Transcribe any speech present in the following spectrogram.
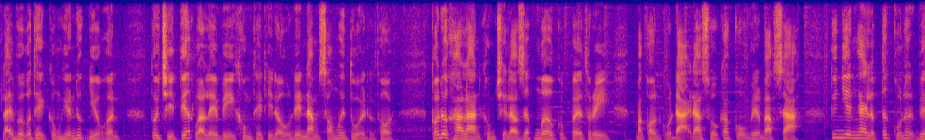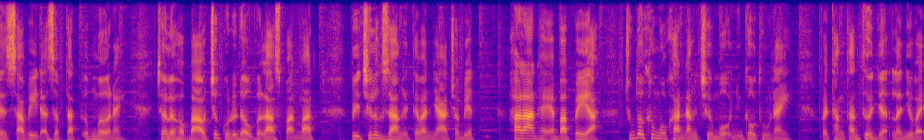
lại vừa có thể cống hiến được nhiều hơn. Tôi chỉ tiếc là Levy không thể thi đấu đến năm 60 tuổi được thôi. Có được Haaland không chỉ là giấc mơ của Petri mà còn của đại đa số các cổ viên Barca. Tuy nhiên ngay lập tức huấn luyện viên Xavi đã dập tắt ước mơ này. Trả lời họp báo trước cuộc đối đầu với Las Palmas, vị chiến lược gia người Tây Ban Nha cho biết Haaland hay Mbappe à? Chúng tôi không có khả năng chiêu mộ những cầu thủ này. Phải thẳng thắn thừa nhận là như vậy.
